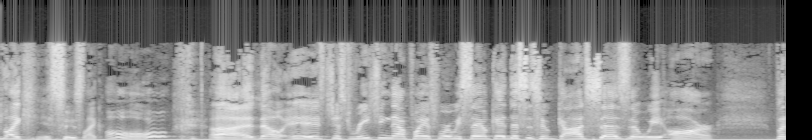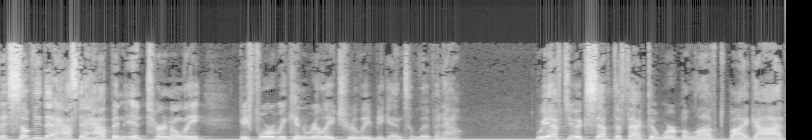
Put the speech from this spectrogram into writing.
like, Sue's like, Oh, uh, no, it's just reaching that place where we say, Okay, this is who God says that we are. But it's something that has to happen internally before we can really truly begin to live it out. We have to accept the fact that we're beloved by God,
